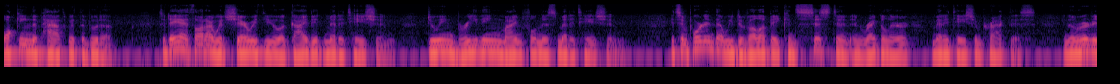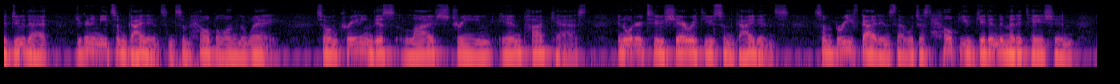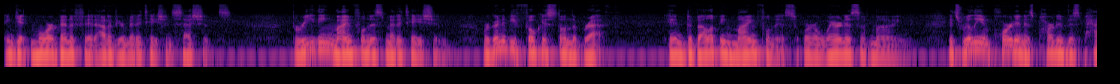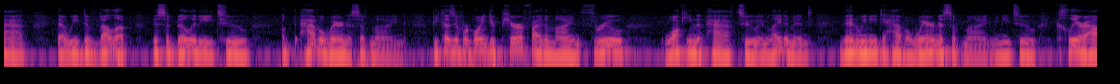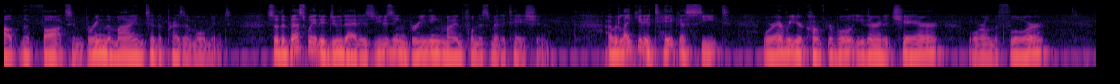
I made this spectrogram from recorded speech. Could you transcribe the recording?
Walking the Path with the Buddha. Today I thought I would share with you a guided meditation, doing breathing mindfulness meditation. It's important that we develop a consistent and regular meditation practice. And in order to do that, you're going to need some guidance and some help along the way. So I'm creating this live stream and podcast in order to share with you some guidance some brief guidance that will just help you get into meditation and get more benefit out of your meditation sessions. Breathing mindfulness meditation. We're going to be focused on the breath and developing mindfulness or awareness of mind. It's really important as part of this path that we develop this ability to have awareness of mind. Because if we're going to purify the mind through walking the path to enlightenment, then we need to have awareness of mind. We need to clear out the thoughts and bring the mind to the present moment. So, the best way to do that is using breathing mindfulness meditation. I would like you to take a seat wherever you're comfortable, either in a chair or on the floor.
